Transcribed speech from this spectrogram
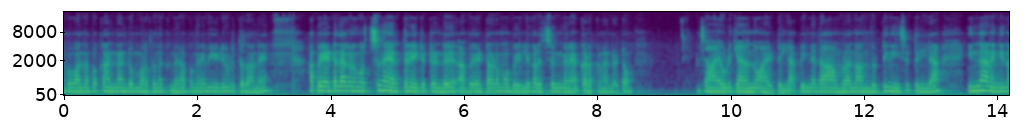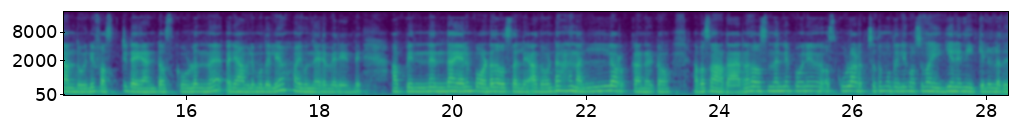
അപ്പോൾ വന്നപ്പോൾ കണ്ണുണ്ട് ഉമ്മർത്ത് നിൽക്കുന്നത് അപ്പോൾ അങ്ങനെ വീഡിയോ എടുത്തതാണ്. അപ്പോൾ ഏട്ടതാകണം കുറച്ച് നേരത്തെ എണീറ്റിട്ടുണ്ട്. അപ്പോൾ ഏട്ട അവിടെ മൊബൈലിൽ കളിച്ച് ഇങ്ങനെ കിടക്കണുണ്ട് കേട്ടോ. ചായ കുടിക്കാനൊന്നും ആയിട്ടില്ല. പിന്നെ അതാ നമ്മളെ നന്ദുട്ടി നീച്ചിട്ടില്ല. ഇന്നാണെങ്കിൽ നന്ദുവിന് ഫസ്റ്റ് ഡേ ആണ് കേട്ടോ സ്കൂളിൽ നിന്ന് രാവിലെ മുതൽ വൈകുന്നേരം വരെ ഉണ്ട് അപ്പം ഇന്ന് എന്തായാലും പോകേണ്ട ദിവസമല്ലേ അതുകൊണ്ടാണ് നല്ല ഉറക്കാണ് കേട്ടോ. അപ്പോൾ സാധാരണ ദിവസം തന്നെ ഇപ്പോൾ സ്കൂൾ അടച്ചത് മുതൽ കുറച്ച് വൈകിയല്ലേ നീക്കലുള്ളത്.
